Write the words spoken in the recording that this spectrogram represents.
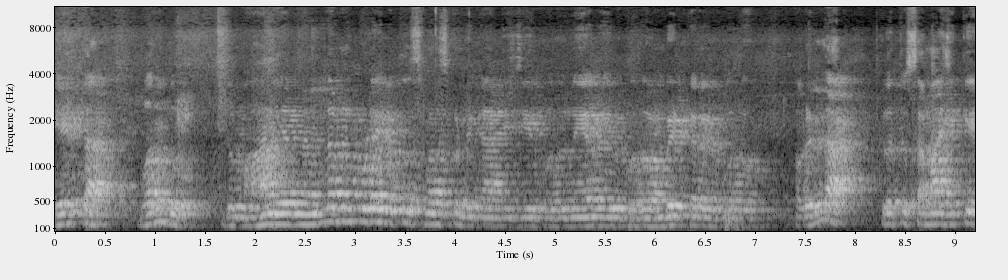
ಹೇಳ್ತಾ ಒಂದು ಇದು ಮಹಾನೀಯರನ್ನೆಲ್ಲರನ್ನು ಕೂಡ ಇವತ್ತು ಸ್ಮರಿಸ್ಕೊಂಡ್ವಿ ಗಾಂಧೀಜಿ ಇರ್ಬೋದು, ನೆಹರು ಇರ್ಬೋದು, ಅಂಬೇಡ್ಕರ್ ಇರ್ಬೋದು, ಅವರೆಲ್ಲ ಇವತ್ತು ಸಮಾಜಕ್ಕೆ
